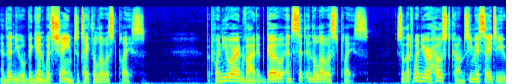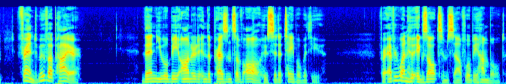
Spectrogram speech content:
And then you will begin with shame to take the lowest place. But when you are invited, go and sit in the lowest place, so that when your host comes, he may say to you, Friend, move up higher. Then you will be honored in the presence of all who sit at table with you. For everyone who exalts himself will be humbled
